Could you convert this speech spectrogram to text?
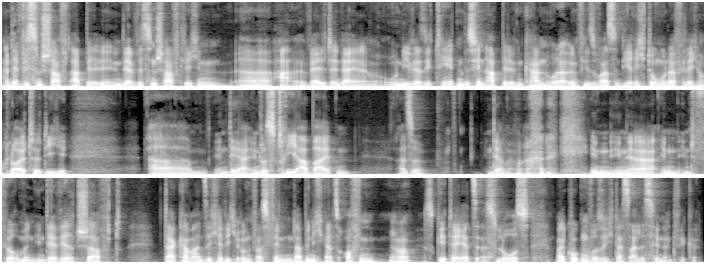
an der Wissenschaft in der wissenschaftlichen äh, Welt in der Universität ein bisschen abbilden kann oder irgendwie sowas in die Richtung oder vielleicht auch Leute, die äh, in der Industrie arbeiten, also in, der, in, in, in, in Firmen, in der Wirtschaft da kann man sicherlich irgendwas finden. Da bin ich ganz offen. Ja, es geht ja jetzt erst los. Mal gucken, wo sich das alles hin entwickelt.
